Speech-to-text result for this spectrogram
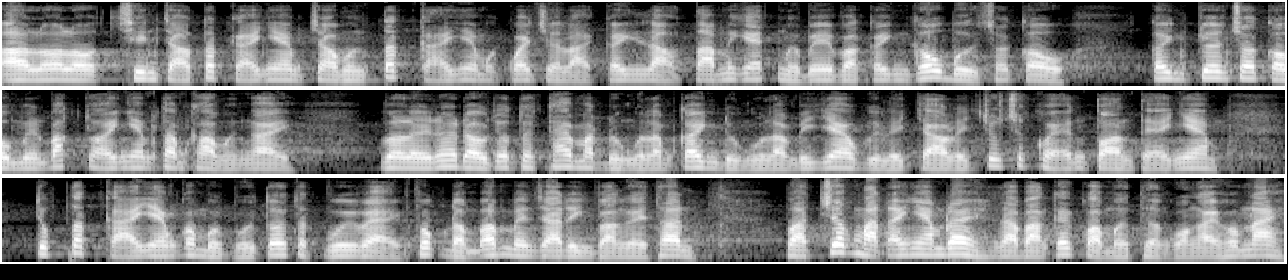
À, alo, alo, xin chào tất cả anh em, chào mừng tất cả anh em quay trở lại kênh Lào 8XSMB và kênh Gấu Bự soi cầu, kênh chuyên soi cầu miền Bắc cho anh em tham khảo mỗi ngày. Và lời nói đầu cho tôi thay mặt đội người làm kênh, đội người làm video gửi lời chào để chúc sức khỏe an toàn tới anh em. Chúc tất cả anh em có một buổi tối thật vui vẻ, hạnh phúc đầm ấm bên gia đình và người thân. Và trước mặt anh em đây là bảng kết quả mở thưởng của ngày hôm nay,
